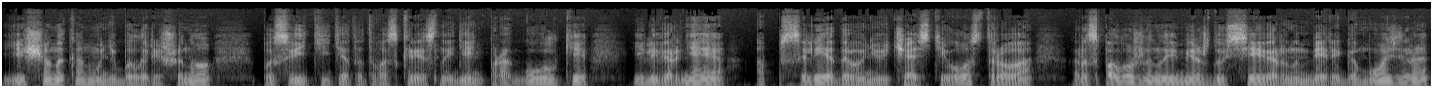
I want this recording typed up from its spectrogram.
Еще накануне было решено посвятить этот воскресный день прогулке, или, вернее, обследованию части острова, расположенной между северным берегом озера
